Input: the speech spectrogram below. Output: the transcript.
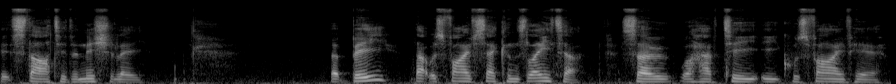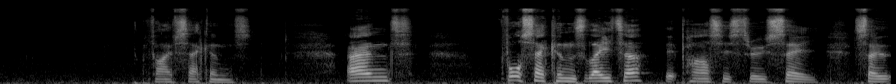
it started initially. At b that was five seconds later so we'll have t equals 5 here. 5 seconds. And 4 seconds later it passes through c. So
